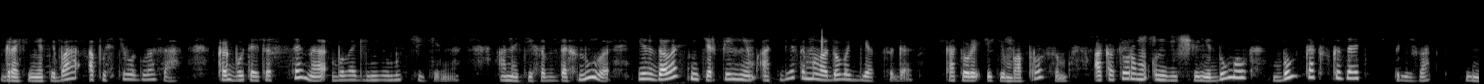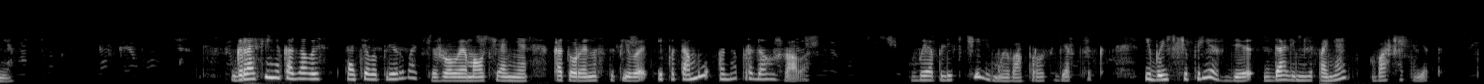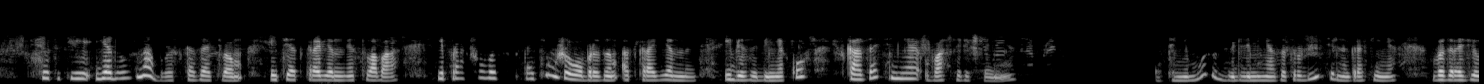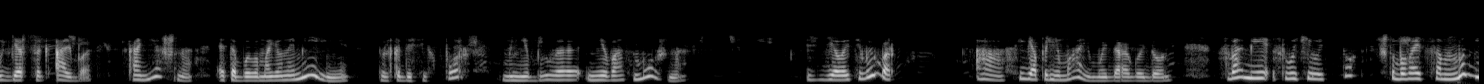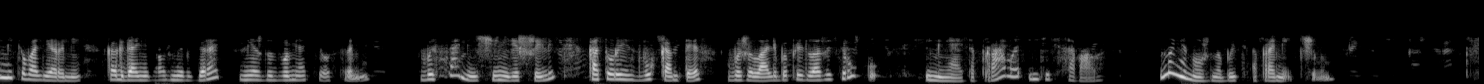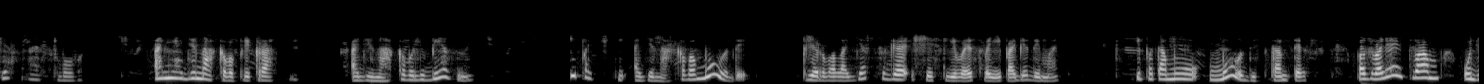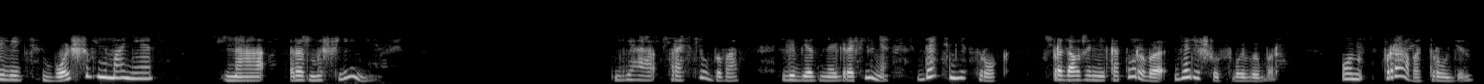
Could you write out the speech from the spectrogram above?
Графиня Теба опустила глаза, как будто эта сцена была для нее мучительна. Она тихо вздохнула и ждала с нетерпением ответа молодого герцога, который этим вопросом, о котором он еще не думал, был, так сказать, прижат к стене. Графиня, казалось, хотела прервать тяжелое молчание, которое наступило, и потому она продолжала: Вы облегчили мой вопрос, герцог, ибо еще прежде дали мне понять ваш ответ все таки я должна была сказать вам эти откровенные слова, и прошу вас таким же образом откровенно и без обиняков сказать мне ваше решение. Это не может быть для меня затруднительно, графиня, возразил герцог Альба. Конечно, это было мое намерение, только до сих пор мне было невозможно сделать выбор. Ах, я понимаю, мой дорогой Дон. С вами случилось то, что бывает со многими кавалерами, когда они должны выбирать между двумя сестрами. Вы сами еще не решили, которой из двух контесс вы желали бы предложить руку, и меня это право интересовало. Но не нужно быть опрометчивым. Честное слово, они одинаково прекрасны, одинаково любезны и почти одинаково молоды, прервала герцога счастливая своей победой мать. И потому молодость контесс позволяет вам уделить больше внимания на размышления. Я просил бы вас, любезная графиня, дать мне срок, в продолжении которого я решу свой выбор. Он право труден.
